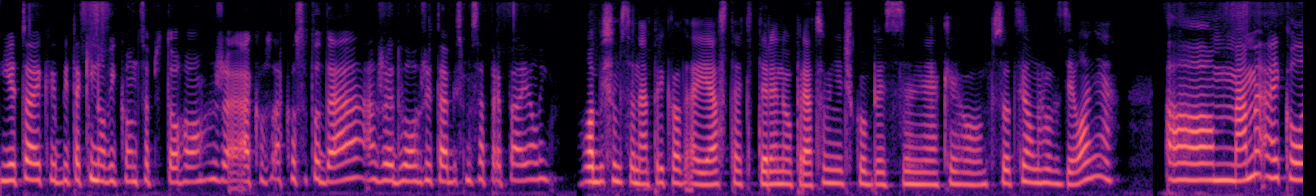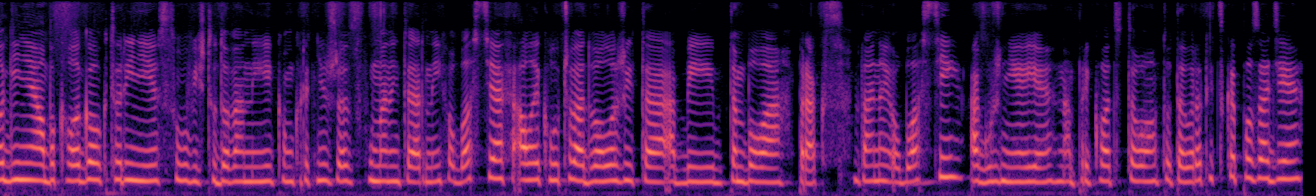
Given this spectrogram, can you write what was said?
je to aj keby taký nový koncept toho, že ako, ako sa to dá a že je dôležité, aby sme sa prepájali. Mohla by som sa napríklad aj ja stať terénou pracovníčkou bez nejakého sociálneho vzdelania? Uh, máme aj kolegyne alebo kolegov, ktorí nie sú vyštudovaní konkrétne že v humanitárnych oblastiach, ale je kľúčová dôležitá, aby tam bola prax v danej oblasti, ak už nie je napríklad to, to teoretické pozadie.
